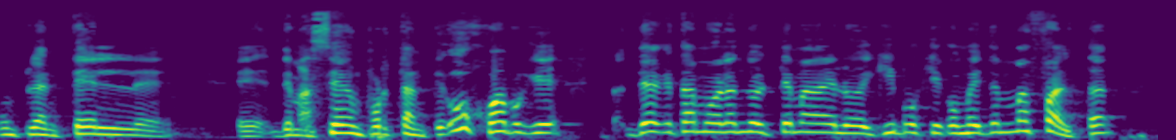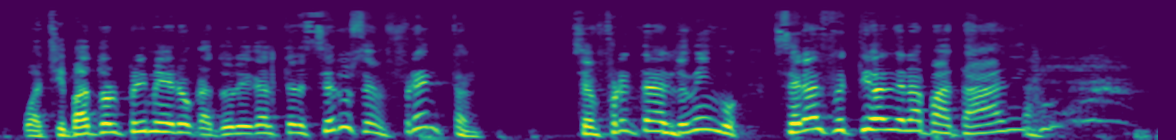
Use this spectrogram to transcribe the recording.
un plantel demasiado importante. Ojo, ¿eh? porque ya que estamos hablando del tema de los equipos que cometen más falta, Huachipato el primero, Católica el tercero, se enfrentan. Se enfrentan el domingo. ¿Será el Festival de la Patada, Nico?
